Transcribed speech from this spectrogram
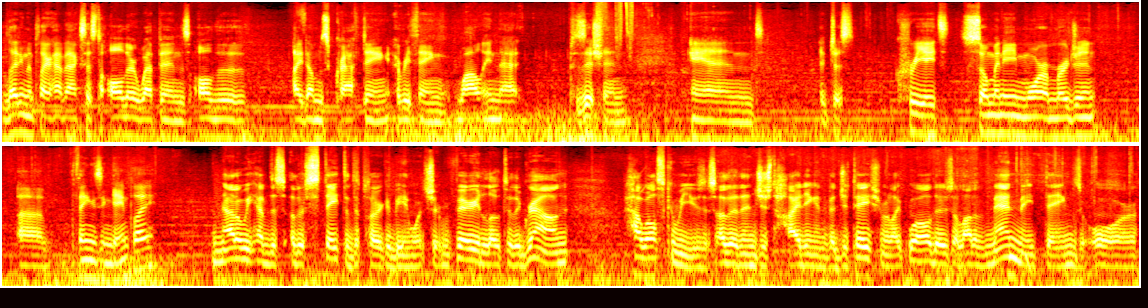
Letting the player have access to all their weapons, all the items, crafting, everything while in that position. And it just creates so many more emergent uh, things in gameplay. Now that we have this other state that the player could be in, which are very low to the ground, how else can we use this other than just hiding in vegetation? We're like, well, there's a lot of man-made things or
